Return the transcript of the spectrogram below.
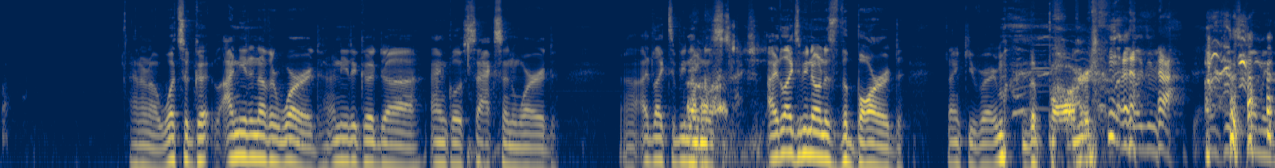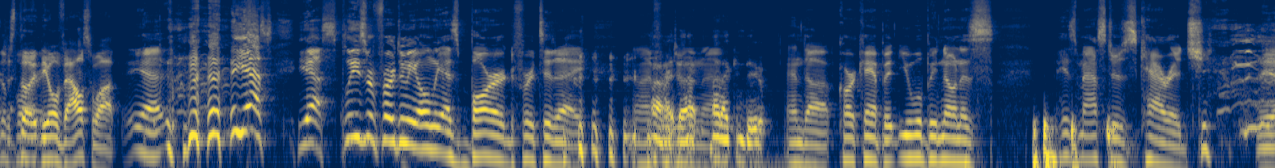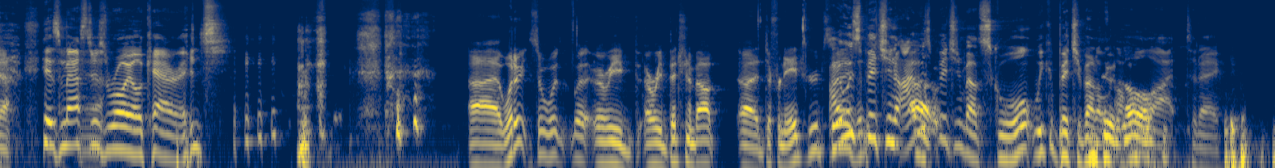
I don't know. What's a good? I need another word. I need a good uh, Anglo-Saxon word. Uh, I'd like to be known as. I'd like to be known as the Bard. Thank you very much. The bard. I'd like to be, just call me the just Bard. the old vowel swap. Yeah. yes. Yes. Please refer to me only as Bard for today. Uh, for All right, doing that, that. that I can do. And uh, Car Camp It, you will be known as His Master's Carriage. Yeah. His Master's Royal Carriage. Uh, what are we, so? What, what are we? Are we bitching about uh, different age groups? I was bitching. I was Oh. bitching about school. We could bitch about a, a whole lot today.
